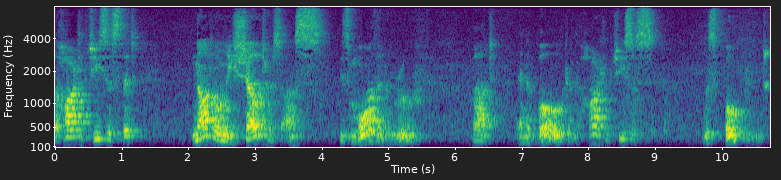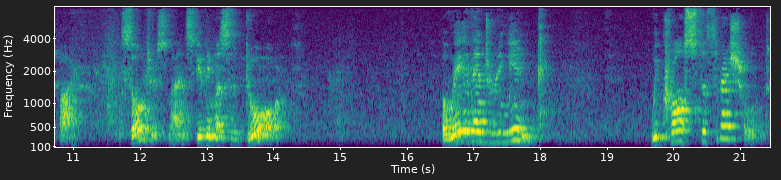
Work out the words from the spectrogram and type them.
The heart of Jesus that not only shelters us, is more than a roof, but an abode. And the heart of Jesus was opened by the soldier's lance, giving us a door, a way of entering in. We cross the threshold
